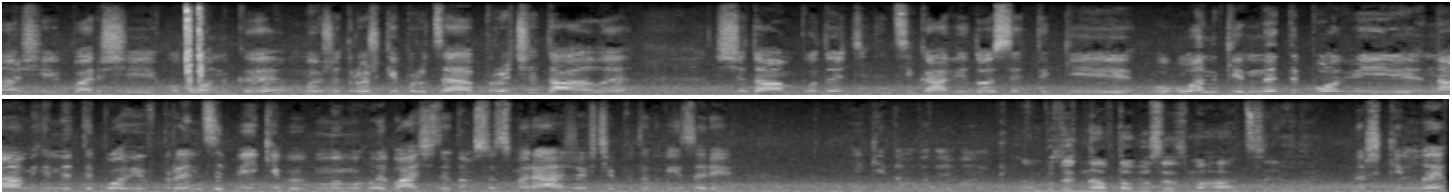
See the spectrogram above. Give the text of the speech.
наші перші гонки. Ми вже трошки про це прочитали. Що там будуть цікаві досить такі гонки, нетипові нам і нетипові в принципі, які ми могли бачити там в соцмережах чи по телевізорі. Які там будуть гонки? Будуть на автобусах змагатися люди. на шкільних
